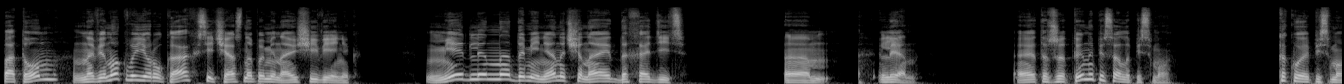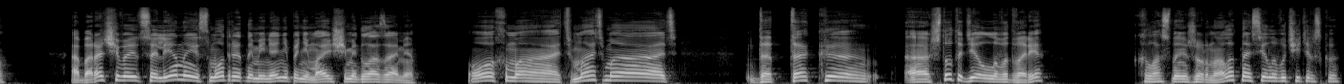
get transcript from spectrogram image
Потом на венок в ее руках, сейчас напоминающий веник. Медленно до меня начинает доходить. «Эм, Лен, это же ты написала письмо?» «Какое письмо?» Оборачивается Лена и смотрит на меня непонимающими глазами. «Ох, мать, мать, мать!» «Да так... Э, а что ты делала во дворе?» «Классный журнал относила в учительскую».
